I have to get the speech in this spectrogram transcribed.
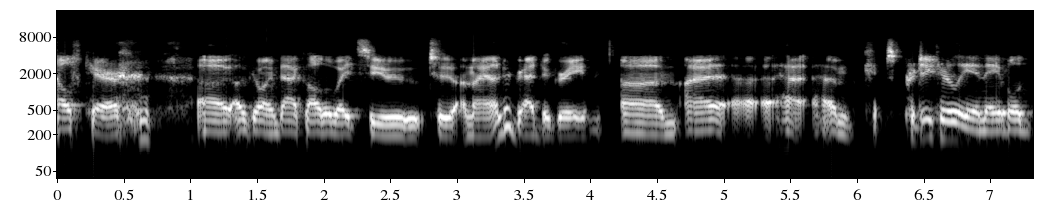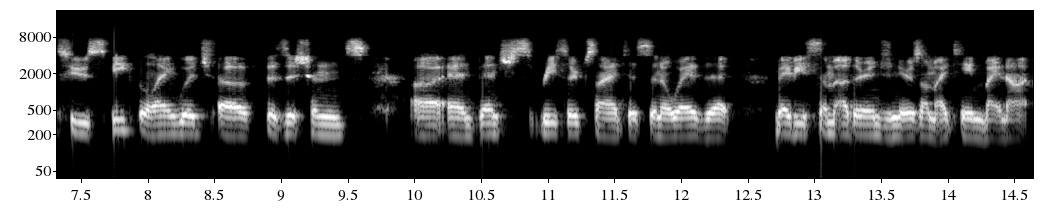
healthcare, uh, going back all the way to to my undergrad degree, um, I am particularly enabled to speak the language of physicians and bench research scientists in a way that maybe some other engineers on my team might not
